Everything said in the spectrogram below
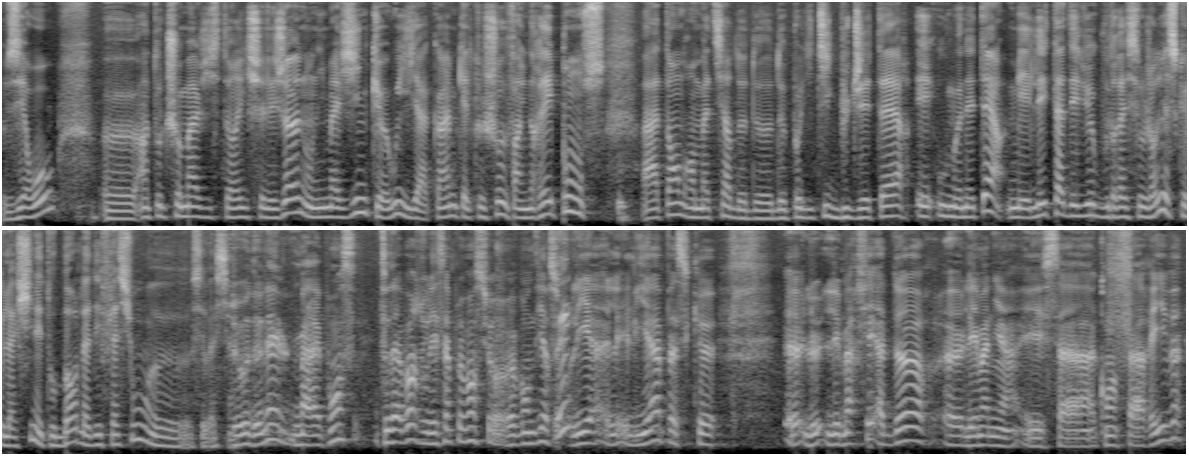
zéro, un taux de chômage historique chez les jeunes, on imagine que oui, il y a quand même quelque chose, enfin une réponse à attendre en matière de de, politique budgétaire et ou monétaire. Mais l'état des lieux que vous dressez aujourd'hui, est-ce que la Chine est au bord de la déflation, euh, Sébastien? Je vais vous donner ma réponse. Tout d'abord, je voulais simplement sur, rebondir sur l'IA parce que euh, les marchés adorent euh, les maniens. Et ça, quand ça arrive,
